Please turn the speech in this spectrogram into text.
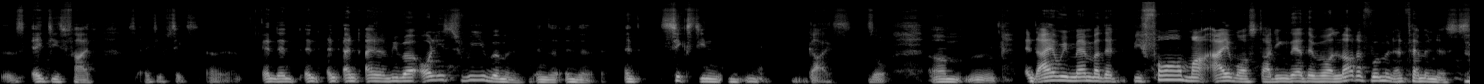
is 85 it's 86 uh, and then and, and and and we were only three women in the in the and 16 guys. So um and i remember that before my, i was studying there there were a lot of women and feminists.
